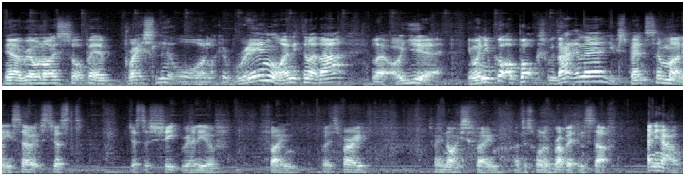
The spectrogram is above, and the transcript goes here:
you know, a real nice sort of bit of bracelet or like a ring or anything like that, you're like, oh yeah. And when you've got a box with that in there, you've spent some money. So it's just just a sheet really of foam, but it's very, it's very nice foam. I just want to rub it and stuff. Anyhow,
